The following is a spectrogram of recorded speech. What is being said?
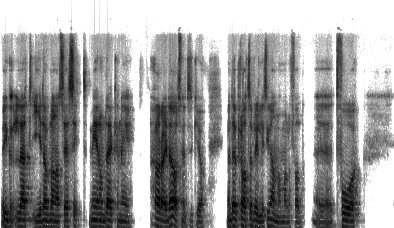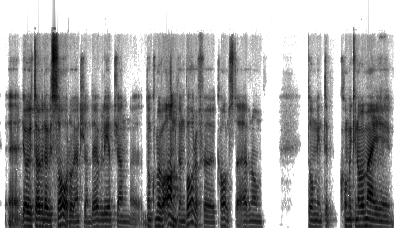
Vi lät Ida bland annat säga sitt. Mer om det kan ni höra i det avsnittet tycker jag. Men det pratade vi lite grann om i alla fall. Eh, två, eh, ja utöver det vi sa då egentligen, det är väl egentligen, eh, de kommer vara användbara för Karlstad även om de inte kommer kunna vara med i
